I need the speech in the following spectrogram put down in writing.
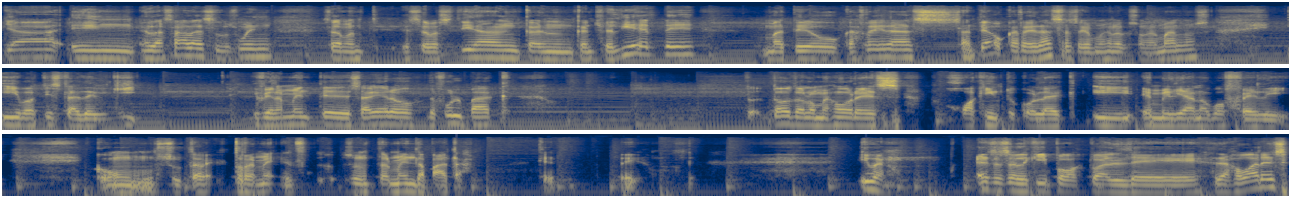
Ya en, en las salas, los wing, Sebastián Can, Canchelierte, Mateo Carreras, Santiago Carreras, así que imagino que son hermanos, y Bautista del Gui. Y finalmente de zaguero, de fullback, dos de los mejores, Joaquín Tucolec y Emiliano Boffelli, con su, tre trem su tremenda pata. Que, y bueno, ese es el equipo actual de, de Jaguares.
